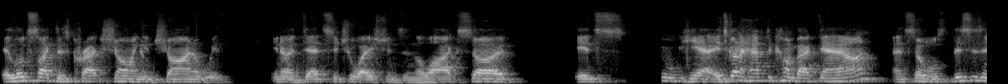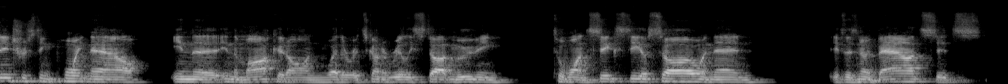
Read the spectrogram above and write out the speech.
it looks like there's cracks showing in China with, you know, debt situations and the like. So it's yeah, it's going to have to come back down. And so we'll, this is an interesting point now in the in the market on whether it's going to really start moving to 160 or so. And then if there's no bounce, it's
